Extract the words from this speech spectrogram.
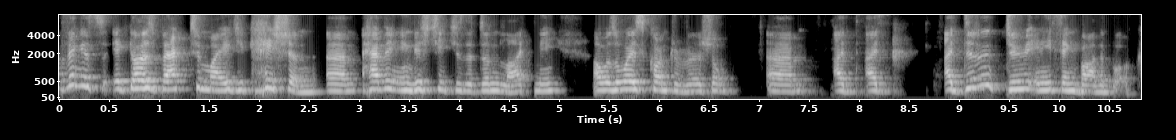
I think it's it goes back to my education. Um, having English teachers that didn't like me, I was always controversial. Um, I, I I didn't do anything by the book,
